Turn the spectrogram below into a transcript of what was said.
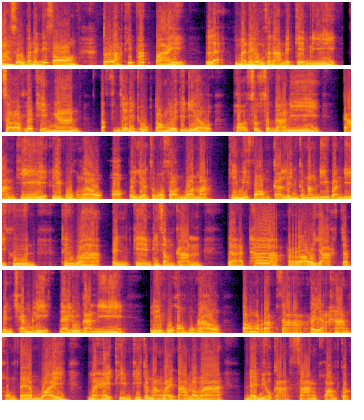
มาสู่ประเด็นที่ 2 ตัวหลักที่พักไป และไม่ได้ลงสนามในเกมนี้สล็อตและทีมงานตัดสินใจได้ถูกต้องเลยทีเดียว เพราะสุดสัปดาห์นี้ การที่ลิเวอร์พูของเราออกไปเยือนสโมสรบอลมัดที่มีฟอร์มการเล่นกำลังดีวันดีคืน ถือว่าเป็นเกมที่สำคัญ และถ้าเราอยากจะเป็นแชมป์ลีกในฤดูกาลนี้ ลิเวอร์พูของพวกเราต้องรักษาระยะห่างของแต้มไว้ ไม่ให้ทีมที่กำลังไล่ตามเรามา ได้มีโอกาสสร้างความกด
